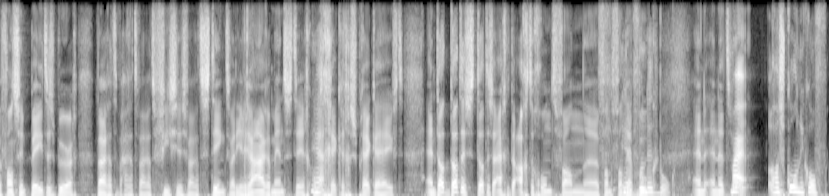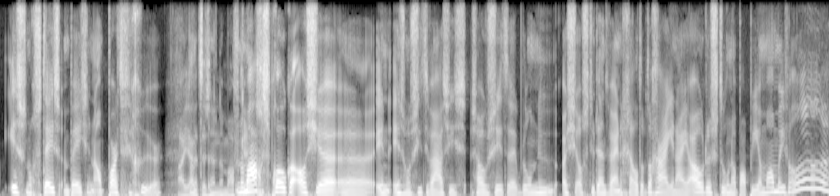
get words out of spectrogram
van Sint-Petersburg, waar het, waar, het, waar het vies is, waar het stinkt, waar die rare mensen tegenkomt, Ja. gekke gesprekken heeft. En dat, dat, is, dat is eigenlijk de achtergrond van, van, van, ja, dit, van boek. dit boek. En, en het, Maar Raskolnikov is nog steeds een beetje een apart figuur. ah, ja, want het is een mafkees. Normaal gesproken, als je uh, in, in zo'n situatie zou zitten, ik bedoel, nu als je als student weinig geld hebt, dan ga je naar je ouders toe, naar papi en mami, van ah,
